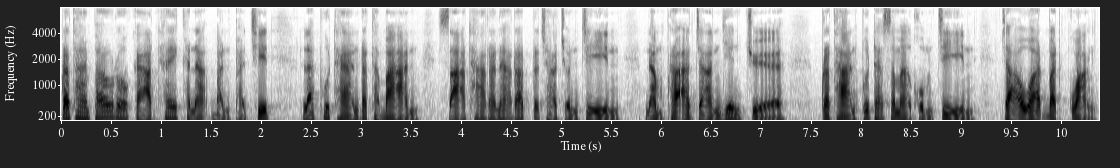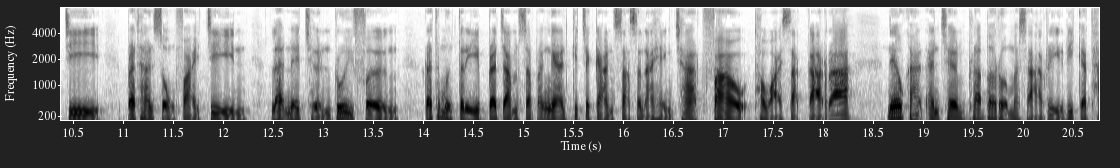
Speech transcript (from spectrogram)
ประธานพระโอกาสให้คณะบรรพชิต และผู้แทนรัฐบาล สาธารณรัฐประชาชนจีนนำพระอาจารย์เยี่ยนเจ๋อประธานพุทธสมาคมจีนเจ้าอาวาสวัดกวางจี้ ประธานสงฆ์ฝ่ายจีน และในเฉินรุ่ยเฟิง รัฐมนตรีประจำสำนักงานกิจการศาสนาแห่งชาติเฝ้า ถวายสักการะ ในโอกาสอัญเชิญพระบรมสารีริกธ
